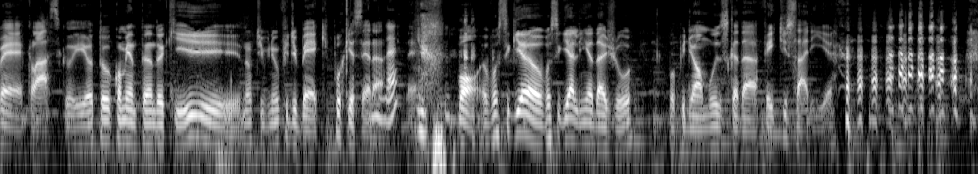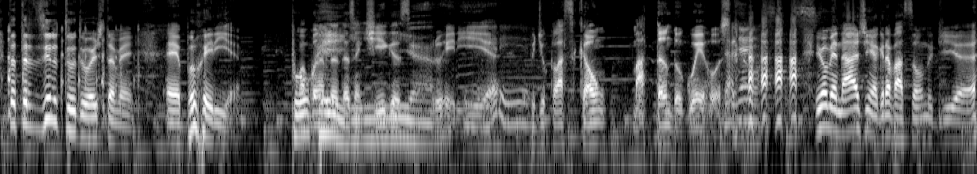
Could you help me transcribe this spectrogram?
É, clássico. E eu tô comentando aqui não tive nenhum feedback. Por que será? Né? É. Bom, eu vou seguir, eu vou seguir a linha da Jo. Vou pedir uma música da feitiçaria. tô traduzindo tudo hoje também. É Brujeria. Uma banda das antigas. Brujeria. Brujeria. Pediu classicão Matando Guerros. em homenagem à gravação no dia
